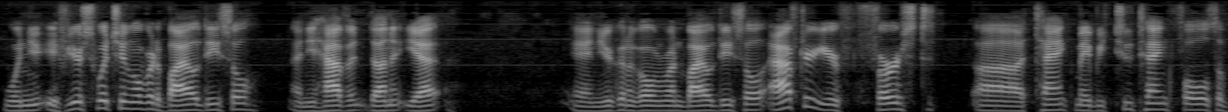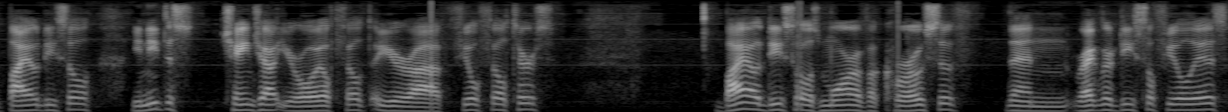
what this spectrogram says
when you if you're switching over to biodiesel and you haven't done it yet, and you're going to go and run biodiesel after your first uh, tank, maybe two tankfuls of biodiesel, you need to change out your oil filter, your uh, fuel filters. Biodiesel is more of a corrosive than regular diesel fuel is.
